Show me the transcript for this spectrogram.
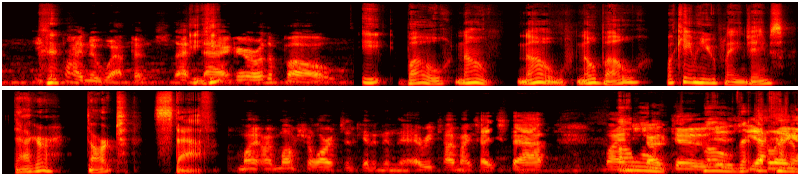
he can buy new weapons. That he, dagger or the bow. He, bow? No, no, no bow. What game are you playing, James? Dagger, dart, staff. my uh, martial arts is getting in there. Every time I say staff, my Oh, bow, is that, that kind of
